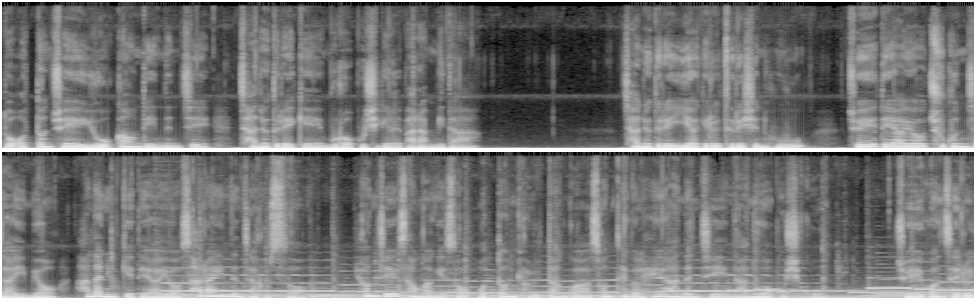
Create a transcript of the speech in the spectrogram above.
또 어떤 죄의 유혹 가운데 있는지 자녀들에게 물어보시길 바랍니다. 자녀들의 이야기를 들으신 후 죄에 대하여 죽은 자이며 하나님께 대하여 살아있는 자로서 현재의 상황에서 어떤 결단과 선택을 해야 하는지 나누어 보시고 죄의 권세를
